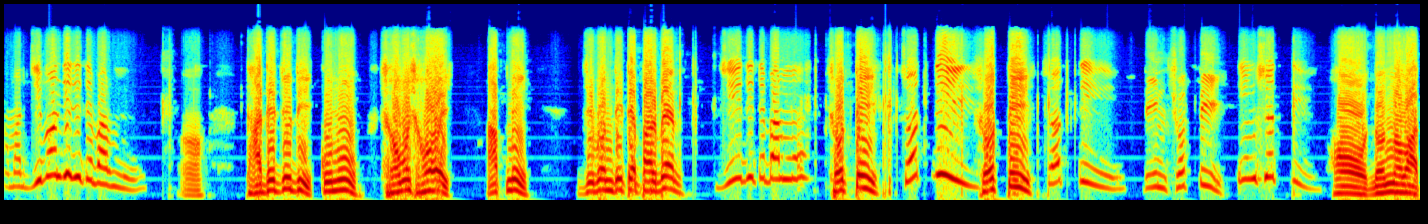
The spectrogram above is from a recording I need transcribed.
আমার জীবন দিয়ে দিতে পারব। তাদের যদি কোনো সমস্যা হয় আপনি জীবন দিতে পারবেন? জি দিতে পারব। সত্যি? সত্যি। সত্যি? সত্যি। তিন সত্যি। তিন সত্যি। হ ধন্যবাদ।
